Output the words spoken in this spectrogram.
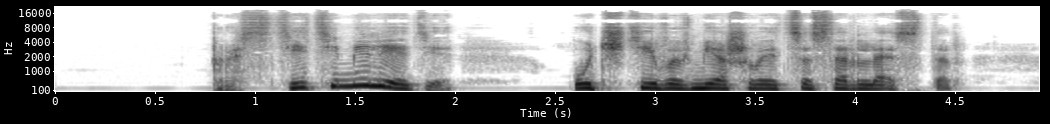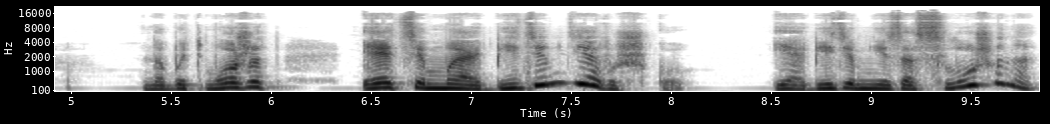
— Простите, миледи, — учтиво вмешивается сэр Лестер, — но, быть может, этим мы обидим девушку и обидим незаслуженно?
